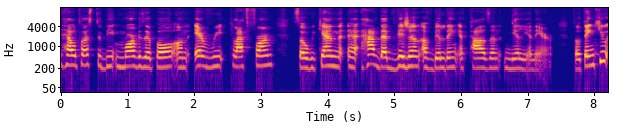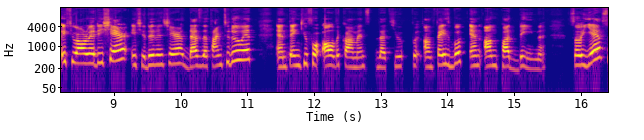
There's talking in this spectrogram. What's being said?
helps us to be more visible on every platform so we can uh, have that vision of building a thousand millionaire. So thank you if you already share. If you didn't share, that's the time to do it. And thank you for all the comments that you put on Facebook and on Podbean. So yes,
